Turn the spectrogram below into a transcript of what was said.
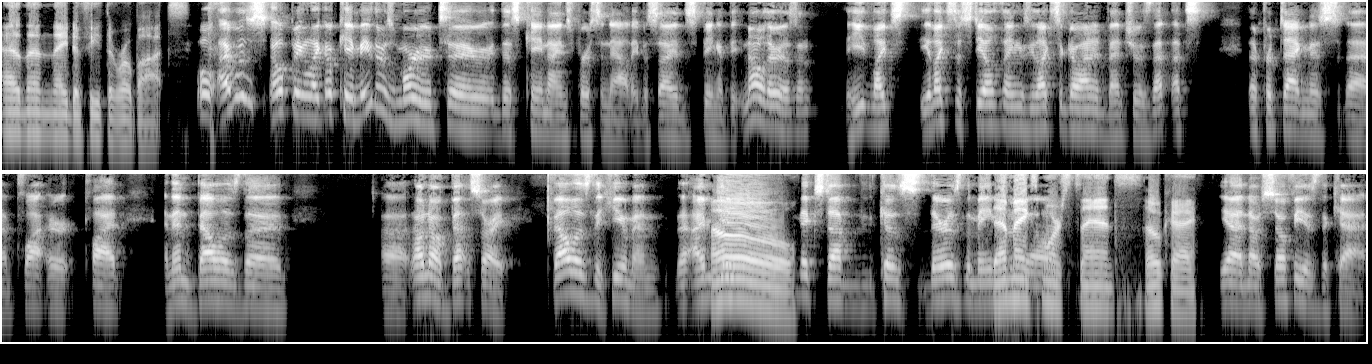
and then they defeat the robots. Well, I was hoping like, okay, maybe there's more to this canine's personality besides being a thief. No, there isn't. He likes he likes to steal things. He likes to go on adventures. That that's the protagonist uh, plot or plot. And then Belle is the. Uh, oh no, Belle. Sorry, Belle is the human. I'm oh. mixed up because there is the main. That makes more sense. Okay. Yeah, no, Sophie is the cat.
